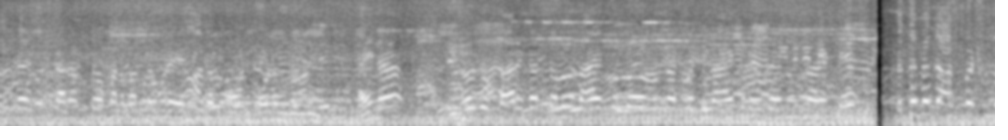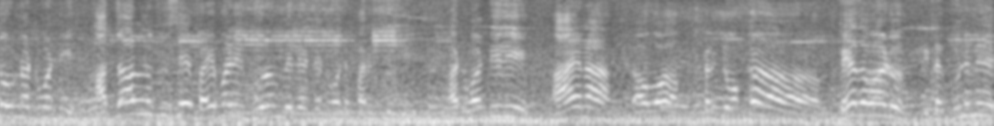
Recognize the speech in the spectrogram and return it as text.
దురదర్శకరంతో మనమంతా కూడా ఎన్నికలు ఓడిపోవడం జరిగింది. అయినా ఈరోజు కార్యకర్తలు నాయకుల్లో ఉన్నటువంటి నాయకులు ఏంటంటే పెద్ద పెద్ద హాస్పిటల్లో ఉన్నటువంటి అద్దాలను చూసే భయపడి దూరం వెళ్ళేటటువంటి పరిస్థితి. అటువంటిది ఆయన ప్రతి ఒక్క పేదవాడు ఇట్లా గుండె మీద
